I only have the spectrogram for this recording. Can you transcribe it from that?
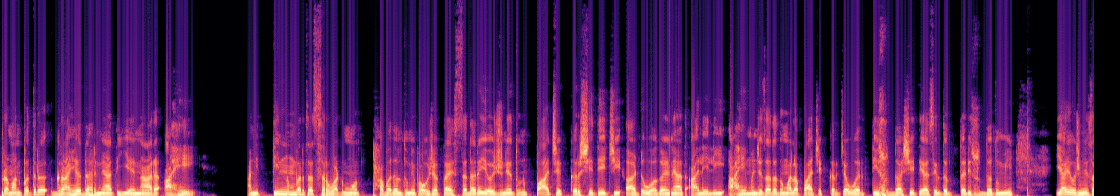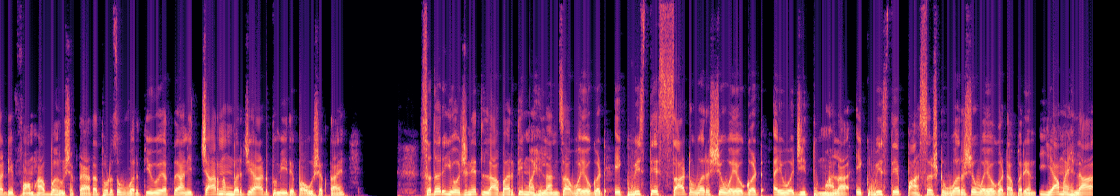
प्रमाणपत्र ग्राह्य धरण्यात येणार आहे. आणि तीन नंबरचा सर्वात मो बदल तुम्ही पाहू शकताय. सदर योजनेतून पाच एकर शेतीची अट वगळण्यात आलेली आहे. म्हणजेच आता तुम्हाला पाच एकरच्या वरती सुद्धा शेती असेल तर तरीसुद्धा तुम्ही या योजनेसाठी फॉर्म हा भरू शकताय. आता थोडंसं वरती आणि चार नंबरची आट तुम्ही इथे पाहू शकताय. सदर योजनेत लाभार्थी महिलांचा वयोगट एकवीस ते साठ वर्ष वयोगट ऐवजी तुम्हाला एकवीस ते पासष्ट वर्ष वयोगटापर्यंत या महिला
